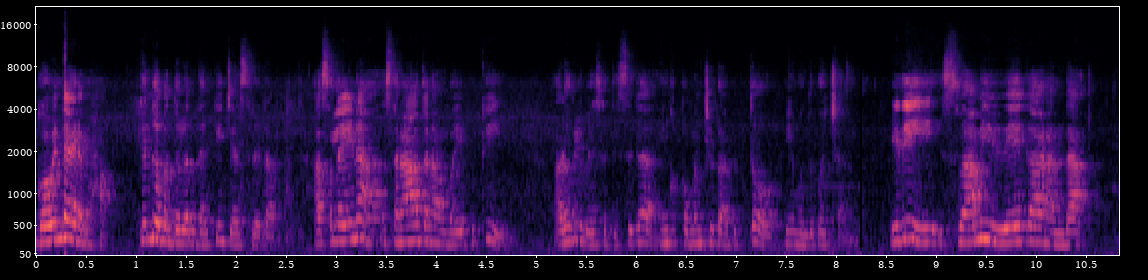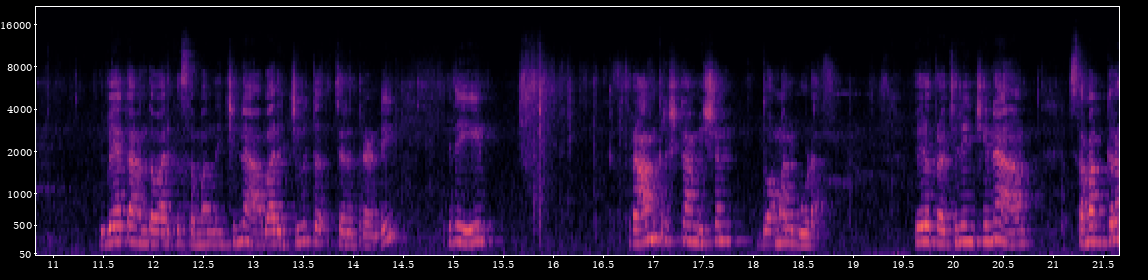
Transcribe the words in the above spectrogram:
గోవిందాయుడు మహా హిందూ బంధువులందరికీ జయ శ్రీరామ్. అసలైన సనాతనం వైపుకి అడుగులు వేసే దిశగా ఇంకొక మంచి టాపిక్తో మీ ముందుకు వచ్చాను ఇది స్వామి వివేకానంద వివేకానంద వారికి సంబంధించిన వారి జీవిత చరిత్ర అండి. ఇది రామకృష్ణ మిషన్ దోమలగూడ. వీరు ప్రచురించిన సమగ్ర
